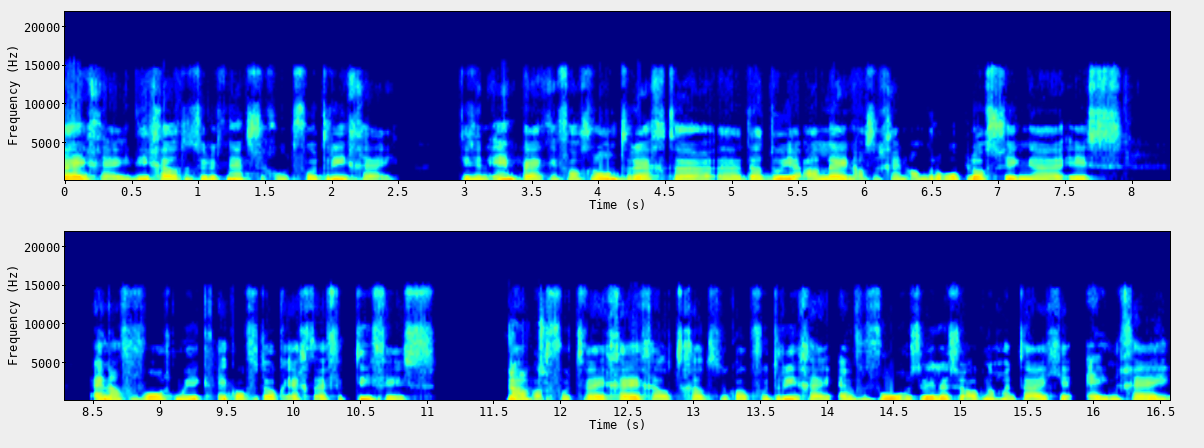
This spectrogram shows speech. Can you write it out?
2G, die geldt natuurlijk net zo goed voor 3G. Het is een inperking van grondrechten. eh, dat doe je alleen als er geen andere oplossing eh, is. En dan vervolgens moet je kijken of het ook echt effectief is. Ja, nou, wat voor 2G geldt, geldt natuurlijk ook voor 3G. En vervolgens willen ze ook nog een tijdje 1G.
